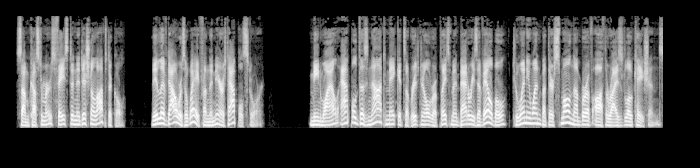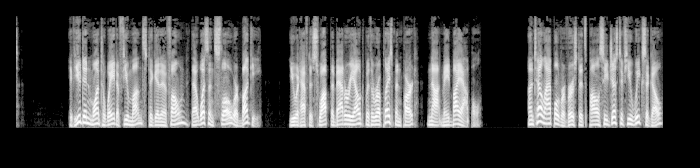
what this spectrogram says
Some customers faced an additional obstacle. They lived hours away from the nearest Apple store. Meanwhile, Apple does not make its original replacement batteries available to anyone but their small number of authorized locations. If you didn't want to wait a few months to get a phone that wasn't slow or buggy, you would have to swap the battery out with a replacement part not made by Apple. Until Apple reversed its policy just a few weeks ago,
